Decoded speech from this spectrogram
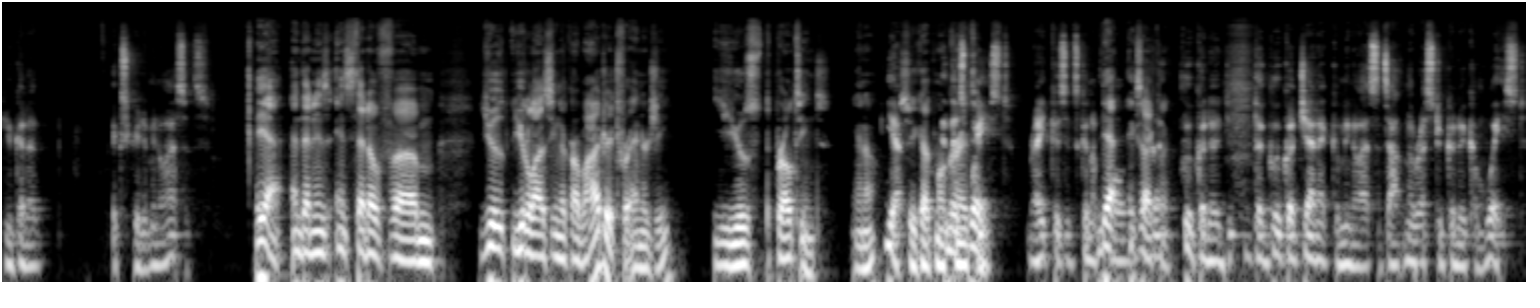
you're gonna excrete amino acids. Yeah, and then in, instead of um, utilizing the carbohydrate for energy, you use the proteins. You know. Yeah, So you got more and there's creatine. waste, right? Because it's going to Yeah, pull exactly. the, glucone- the glucogenic amino acids out, and the rest are going to become waste.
